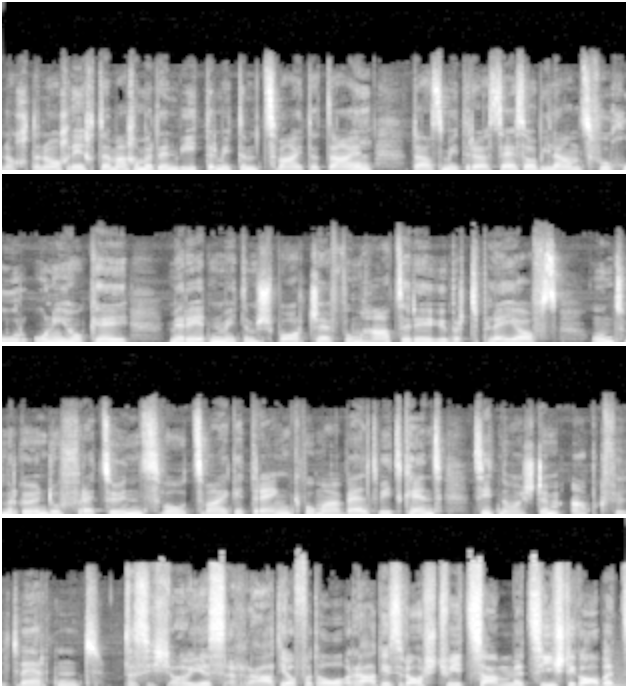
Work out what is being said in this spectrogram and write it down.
Nach den Nachrichten machen wir dann weiter mit dem zweiten Teil, das mit einer Saisonbilanz von Chur Unihockey. Wir reden mit dem Sportchef vom HCD über die Playoffs und wir gehen auf Rezüns, wo zwei Getränke, die man weltweit kennt, seit neuestem abgefüllt werden. Das ist euer Radio von hier, Radio Ostschweiz am Dienstagabend.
